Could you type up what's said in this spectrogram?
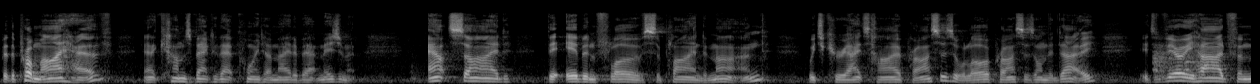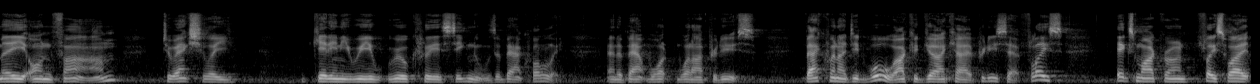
But the problem I have, and it comes back to that point I made about measurement, outside the ebb and flow of supply and demand, which creates higher prices or lower prices on the day, it's very hard for me on farm to actually get any real, real clear signals about quality and about what, what I produce. Back when I did wool, I could go, okay, I produce that fleece, X micron, fleece weight,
